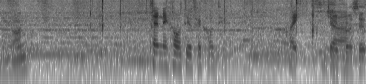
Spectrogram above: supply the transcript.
Hang on. Technical difficulty. はい。じ Okay, ゃあ press it.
